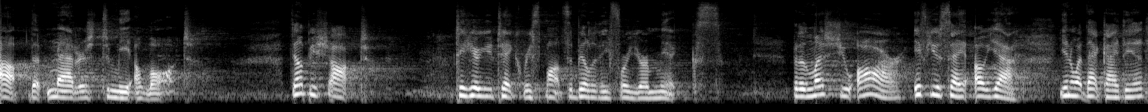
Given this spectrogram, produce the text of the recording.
up that matters to me a lot. They'll be shocked to hear you take responsibility for your mix. But unless you are if you say oh yeah you know what that guy did?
